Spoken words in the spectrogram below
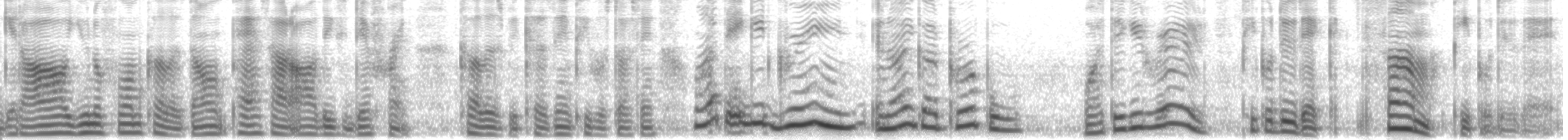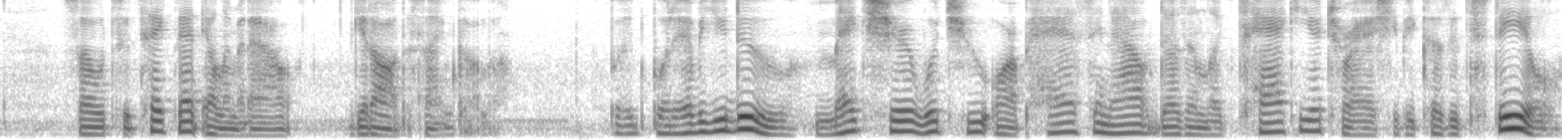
get all uniform colors. Don't pass out all these different colors because then people start saying, Why'd they get green and I got purple? Why'd they get red? People do that. Some people do that. So to take that element out, get all the same color. But whatever you do, make sure what you are passing out doesn't look tacky or trashy because it's still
